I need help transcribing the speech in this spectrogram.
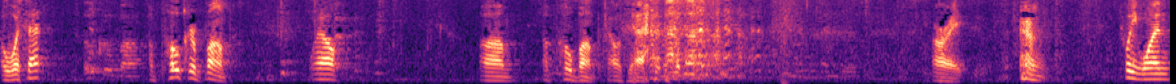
Oh, what's that? Poker bump. A poker bump. Well, um, a po bump. How's that? All right. 21.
